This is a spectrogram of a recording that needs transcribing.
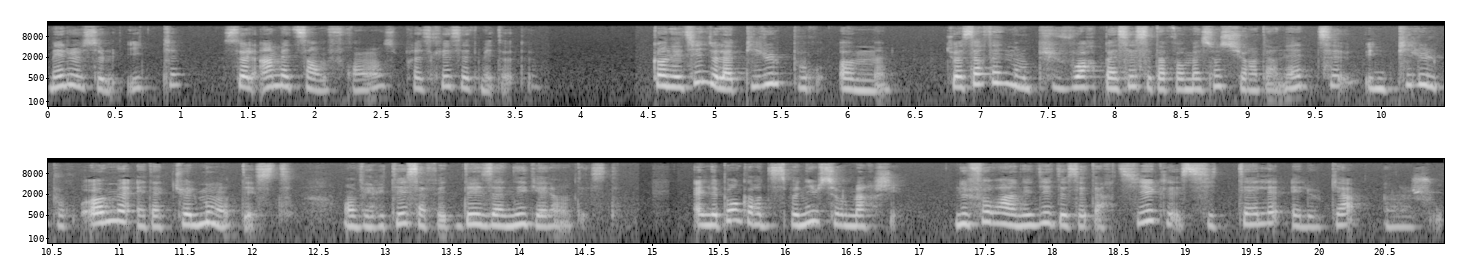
Mais le seul hic, seul un médecin en France prescrit cette méthode. Qu'en est-il de la pilule pour hommes? Tu as certainement pu voir passer cette information sur Internet. Une pilule pour hommes est actuellement en test. En vérité, ça fait des années qu'elle est en test. Elle n'est pas encore disponible sur le marché. Nous ferons un édit de cet article si tel est le cas un jour.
